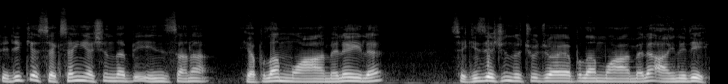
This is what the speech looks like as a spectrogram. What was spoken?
Dedik ya 80 yaşında bir insana yapılan muamele ile 8 yaşında çocuğa yapılan muamele aynı değil.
